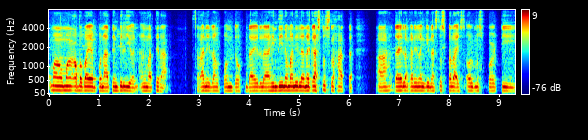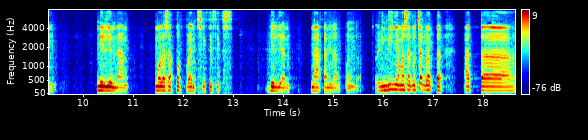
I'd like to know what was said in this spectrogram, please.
mga, mga kababayan po natin bilyon ang natira sa kanilang pondo dahil ah, hindi naman nila nagastos lahat ah, dahil ang kanilang ginastos pala is almost 40 million lang mula sa 2.66 billion na kanilang pondo. So hindi niya masagot-sagot at ah,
